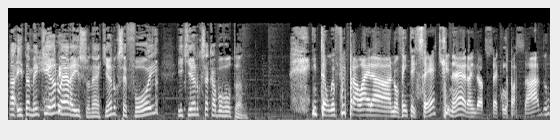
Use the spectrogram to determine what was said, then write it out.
Ah, e também que ano era isso, né? Que ano que você foi e que ano que você acabou voltando? Então, eu fui pra lá, era 97, né? Era ainda do século passado.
